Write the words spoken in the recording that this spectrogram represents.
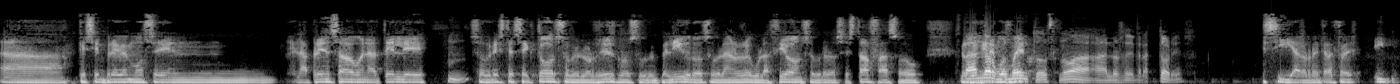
uh, que siempre vemos en, en, la prensa o en la tele hmm. sobre este sector, sobre los riesgos, sobre el peligro, sobre la no regulación, sobre las estafas o... Dando argumentos, ¿no? A, a, los detractores. Sí, a los detractores. Y,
